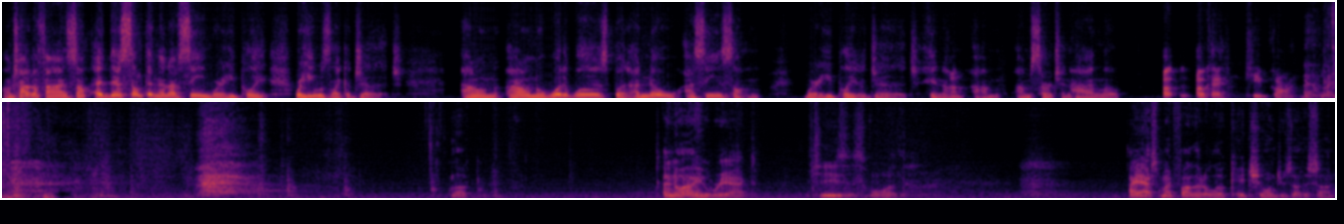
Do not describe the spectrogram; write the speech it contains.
I'm trying to find some. uh, There's something that I've seen where he played, where he was like a judge. I don't, I don't know what it was, but I know I seen something where he played a judge, and I'm, oh. I'm, I'm searching high and low. Oh, okay, keep going. Look, I know how you'll react. Jesus, what? I asked my father to locate Schillinger's other son.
